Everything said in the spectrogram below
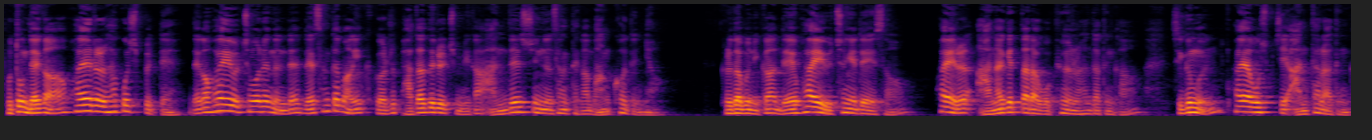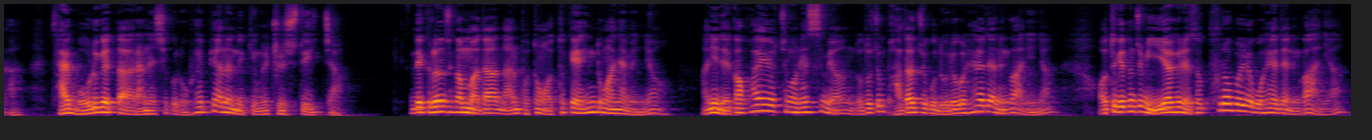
보통 내가 화해를 하고 싶을 때 내가 화해 요청을 했는데 내 상대방이 그거를 받아들일 준비가 안 될 수 있는 상태가 많거든요. 그러다 보니까 내 화해 요청에 대해서 화해를 안 하겠다라고 표현을 한다든가 지금은 화해하고 싶지 않다라든가 잘 모르겠다라는 식으로 회피하는 느낌을 줄 수도 있죠 근데 그런 순간마다 나는 보통 어떻게 행동하냐면요 아니 내가 화해 요청을 했으면 너도 좀 받아주고 노력을 해야 되는 거 아니냐? 어떻게든 좀 이야기를 해서 풀어보려고 해야 되는 거 아니야?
